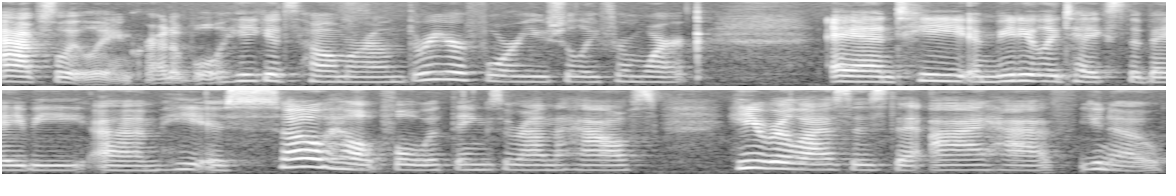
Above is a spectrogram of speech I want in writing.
absolutely incredible. He gets home around three or four usually from work, and he immediately takes the baby. Um, he is so helpful with things around the house. He realizes that I have, you know,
